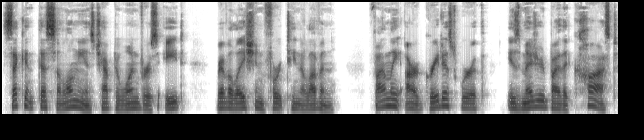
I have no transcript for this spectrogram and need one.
2 Thessalonians chapter 1 verse 8, Revelation 14:11. Finally, our greatest worth is measured by the cost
